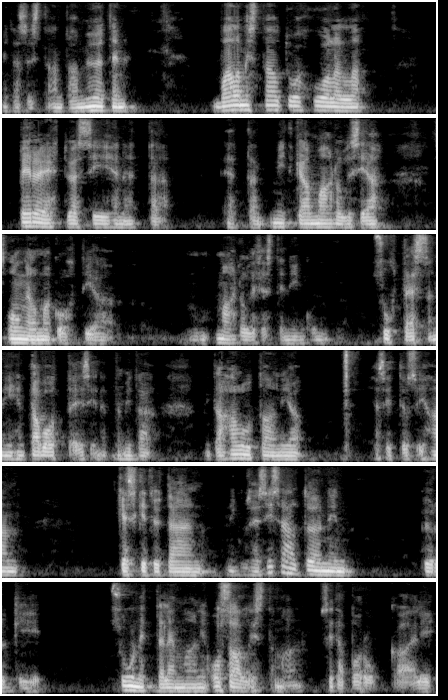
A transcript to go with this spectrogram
mitä se sitten antaa myöten. Valmistautua huolella, perehtyä siihen, että, että mitkä on mahdollisia ongelmakohtia mahdollisesti niin kuin suhteessa niihin tavoitteisiin, että mitä, mitä halutaan. Ja, ja sitten jos ihan keskitytään niin kuin sen sisältöön, niin pyrkii suunnittelemaan ja osallistamaan sitä porukkaa. Eli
